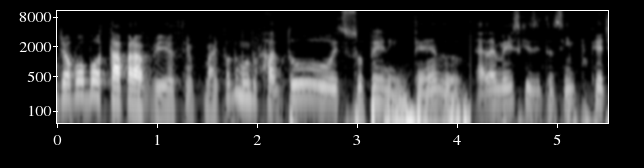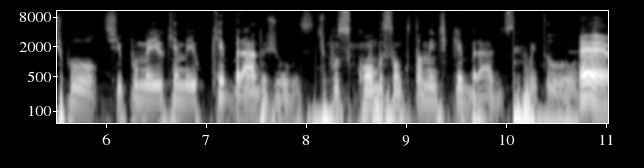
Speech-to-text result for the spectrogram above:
dia eu vou botar pra ver, assim. Mas todo mundo A fala. do Super Nintendo, ela é meio esquisita, assim, porque, tipo, tipo, meio que é meio quebrado o jogo. assim. Tipo, os combos são totalmente quebrados. Muito louco. É,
